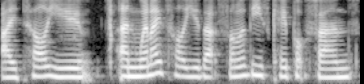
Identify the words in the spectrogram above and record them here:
I tell you, and when I tell you that some of these K pop fans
